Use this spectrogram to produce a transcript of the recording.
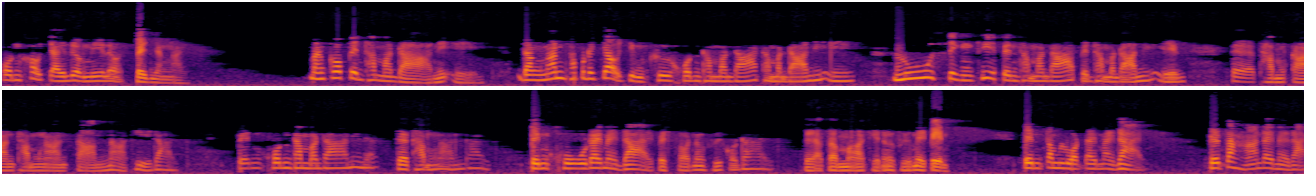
คนเข้าใจเรื่องนี้แล้วเป็นยังไง มันก็เป็นธรรมดานี่เอง ดังนั้นพระพุทธเจ้าจึงคือคนธรรมดาธรรมดานี่เอง รู้สิ่งที่เป็นธรรมดาเป็นธรรมดานี่เอง แต่ทำการทำงานตามหน้าที่ได้ เป็นคนธรรมดานี่แหละแต่ทำงานได้ เป็นครูได้ไม่ได้ ไปสอนหนังสือก็ได้ แต่อาตมาเขียนหนังสือไม่เป็น เป็นตำรวจได้ไม่ได้ เป็นทหารได้ไม่ได้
